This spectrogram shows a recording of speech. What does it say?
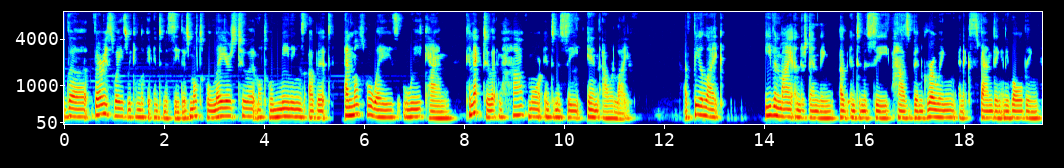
the various ways we can look at intimacy. There's multiple layers to it, multiple meanings of it, and multiple ways we can connect to it, and have more intimacy in our life. I feel like even my understanding of intimacy has been growing and expanding and evolving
